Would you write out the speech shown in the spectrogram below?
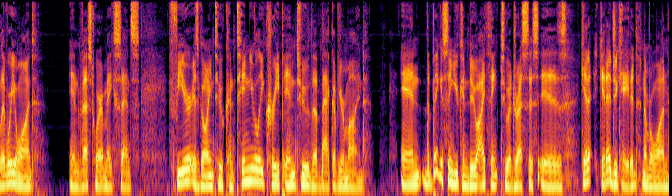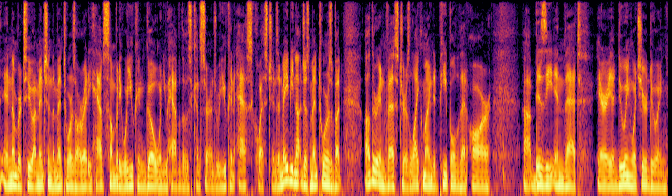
Live where you want, invest where it makes sense. Fear is going to continually creep into the back of your mind. And the biggest thing you can do, I think, to address this is get get educated. Number one, and number two, I mentioned the mentors already. Have somebody where you can go when you have those concerns, where you can ask questions, and maybe not just mentors, but other investors, like-minded people that are uh, busy in that area, doing what you're doing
